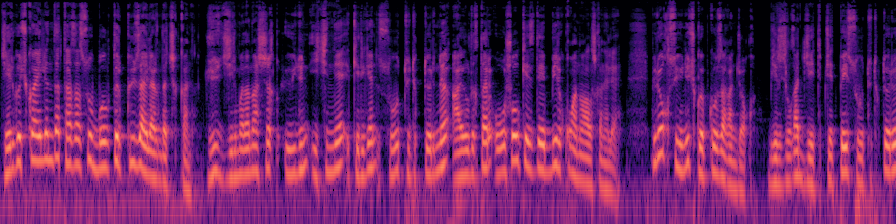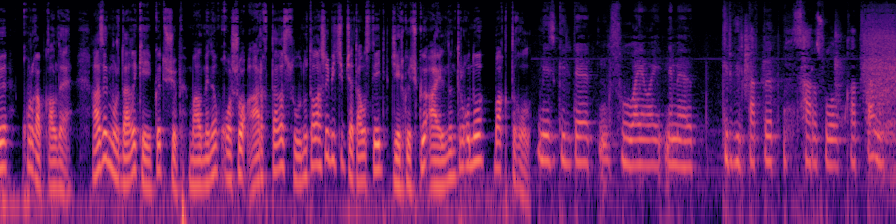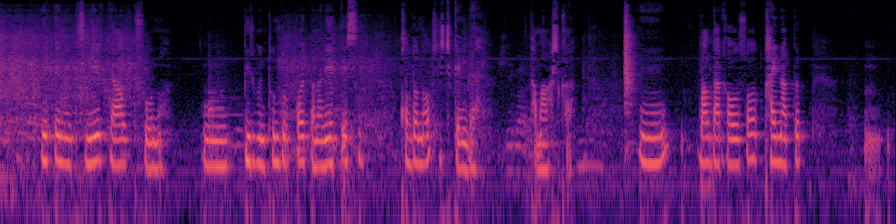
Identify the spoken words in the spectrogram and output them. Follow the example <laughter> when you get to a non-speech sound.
жер көчкү айылында таза суу былтыр күз айларында чыккан. Жүз жыйырмадан ашык үйдүн ичине кирген суу түтүктөрүнө айылдыктар ошол кезде бир кубанып алышкан эле. Бирок сүйүнүч көпкө узаган жок. Бир жылга жетип жетпей суу түтүктөрү кургап калды. Азыр мурдагы кейипке түшүп мал менен кошо арыктагы сууну талашып ичип жатабыз дейт жер көчкү айылынын тургуну бактыгул мезгилде суу аябай неме киргил тартып сары суу болуп калат да анан эртеңкисин эрте алып сууну бир күн тундуруп коюп анан эртесин колдонобуз ичкенге тамак ашка балдарга болсо кайнатып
